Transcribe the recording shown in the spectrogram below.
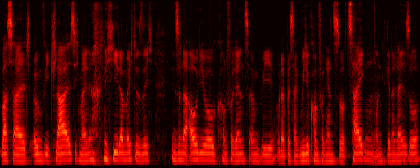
was halt irgendwie klar ist. Ich meine, nicht jeder möchte sich in so einer Audiokonferenz irgendwie oder besser Videokonferenz so zeigen und generell so.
